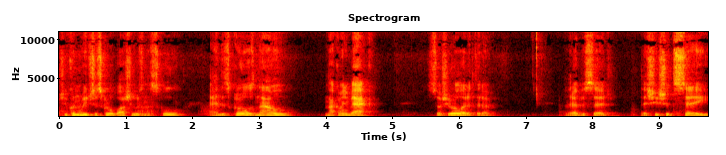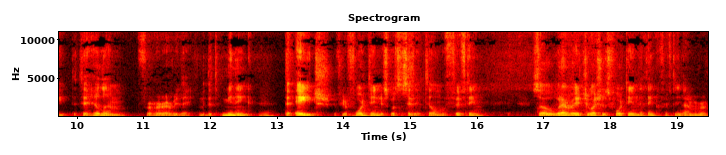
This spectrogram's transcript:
she couldn't reach this girl while she was in the school, and this girl is now not coming back. So she wrote a letter to the Rebbe. And the Rebbe said that she should say the Tehillim for her every day. Meaning mm. the age. If you're 14, you're supposed to say the Tehillim of 15. So whatever age she was, she was 14, I think, 15, I remember.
